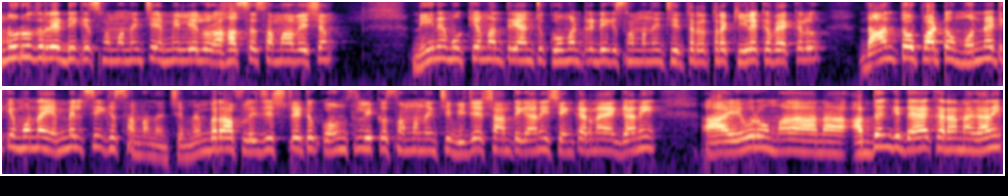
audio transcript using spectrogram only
అనురుద్ రెడ్డికి సంబంధించి ఎమ్మెల్యేలు రహస్య సమావేశం. నేనే ముఖ్యమంత్రి అంటూ కోమటిరెడ్డికి సంబంధించి ఇతరత్ర కీలక వ్యాఖ్యలు. దాంతోపాటు మొన్నటికి మొన్న ఎమ్మెల్సీకి సంబంధించి మెంబర్ ఆఫ్ లెజిస్లేటివ్ కౌన్సిల్కి సంబంధించి విజయశాంతి కానీ శంకర్ నాయక్ కానీ ఎవరు మన అద్దంకి దయాకర్ అన్న కానీ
